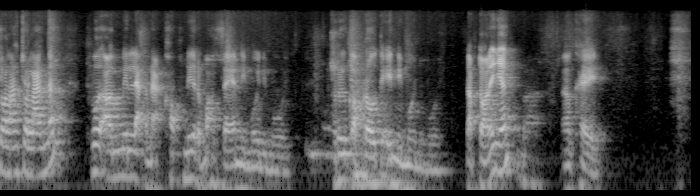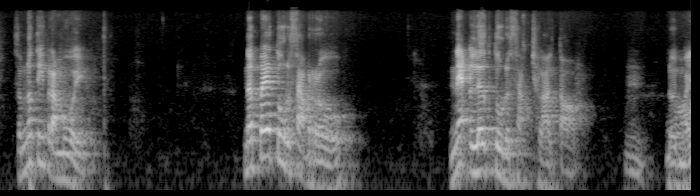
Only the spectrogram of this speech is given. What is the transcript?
ចុះឡើងចុះឡើងហ្នឹងធ្វើឲ្យមានលក្ខណៈខុសគ្នារបស់ zen នីមួយៗឬក៏ប្រូតេអ៊ីននីមួយមួយដល់តនេះញ៉ឹង OK សំណួរទី6នៅពេលទូរស័ព្ទរោអ្នកលើកទូរស័ព្ទឆ្លើយតបដូចមិញ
